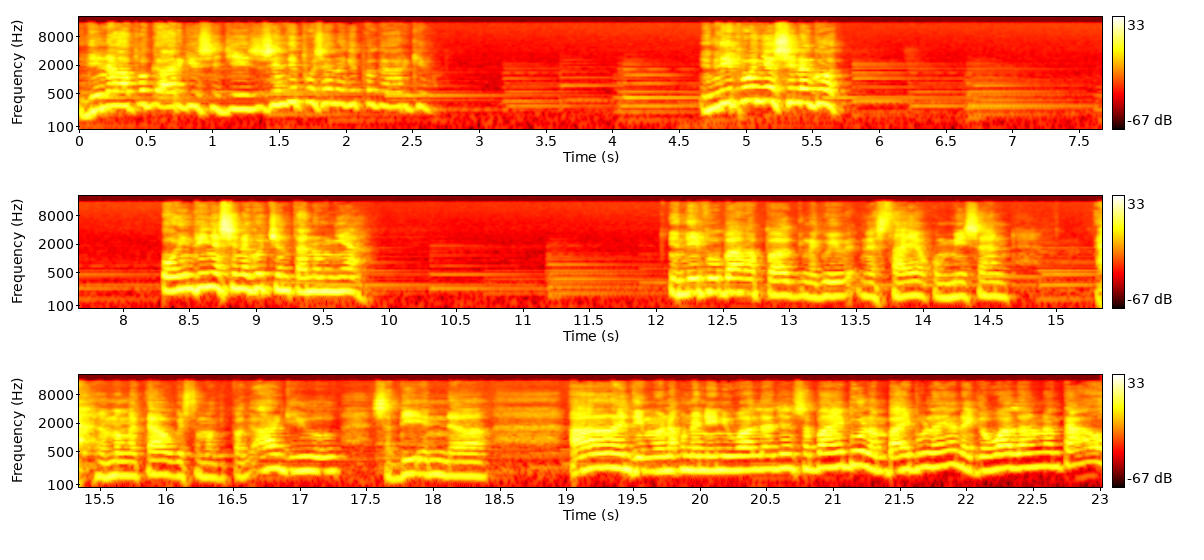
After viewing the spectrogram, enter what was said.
hindi nakapag-argue si Jesus. Hindi po siya nakipag-argue. Hindi po niya sinagot. O hindi niya sinagot yung tanong niya. Hindi po ba kapag nag-witness tayo kung minsan mga tao gusto magpag-argue, sabihin na, ah, hindi mo na ako naniniwala dyan sa Bible. Ang Bible na yan ay gawa lang ng tao.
